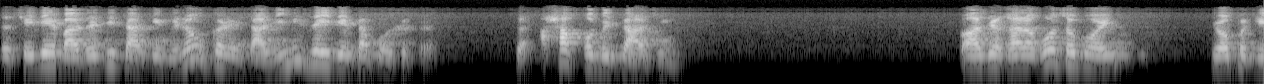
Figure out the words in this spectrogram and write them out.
د سجده عبادت دي تعظیم نه وکړي تعظیمي سجده تپوس کړي ته حق به تعظیم پاجه خلقو سو وای یو پکې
